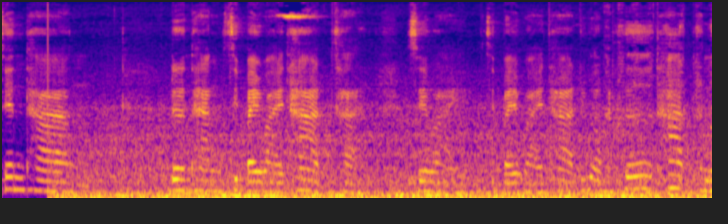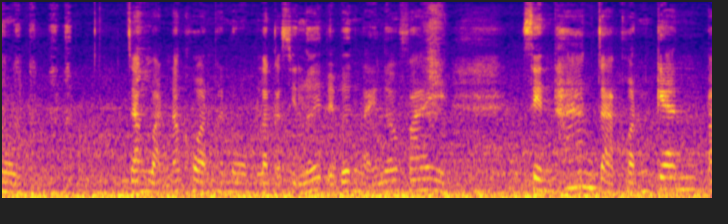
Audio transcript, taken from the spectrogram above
เส้นทาง เดินทางสิไปไหวายธาตุค่ะสิไหวสิไปไหวายธาตุที่อำเภอธาตุพนม จังหวัดนครพนม แล้วก็สิเลยไปเบื้องไหนเรือไฟ เส้นทางจากขอนแก่นไป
